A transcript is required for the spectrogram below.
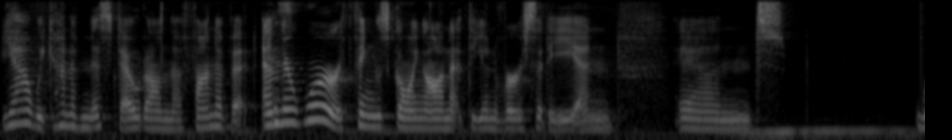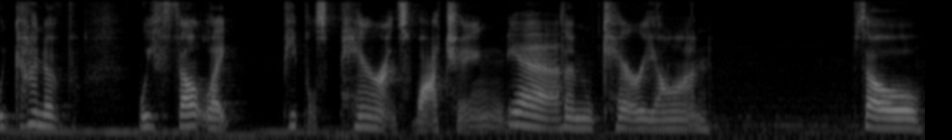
yeah we kind of missed out on the fun of it and there were things going on at the university and and we kind of we felt like people's parents watching Yeah. them carry on so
